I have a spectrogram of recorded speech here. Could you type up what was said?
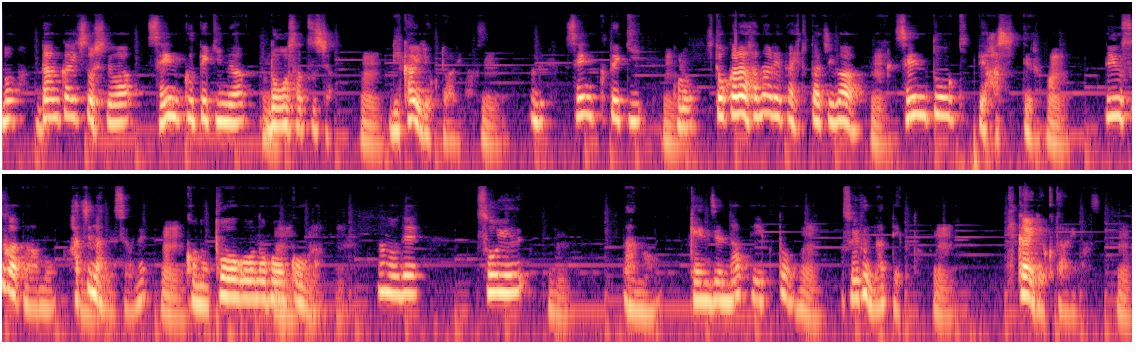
の段階値としては、先駆的な洞察者、うん。理解力とあります。で先駆的、うんこの人から離れた人たちがうん先頭を切って走ってるうん。っていう姿はもう8なんですよね。うん。この統合の方向が。なので、そういう、うん。あの、健全になっていくと、うん。そういう風になっていくと。うん。理解力とあります。うん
